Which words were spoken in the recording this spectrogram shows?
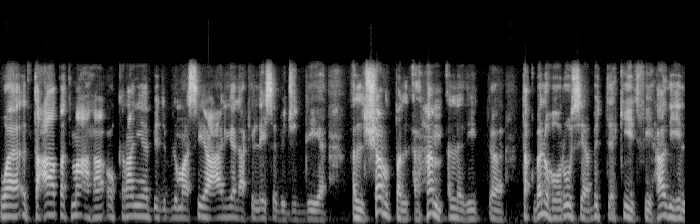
وتعاطت معها أوكرانيا بدبلوماسية عالية لكن ليس بجدية. الشرط الأهم الذي آه، تقبله روسيا بالتأكيد في هذه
